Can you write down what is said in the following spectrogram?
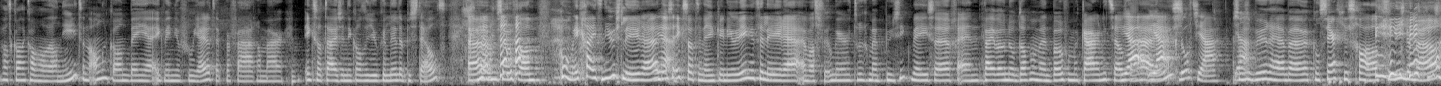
wat kan ik allemaal wel niet? Aan de andere kant ben je, ik weet niet of hoe jij dat hebt ervaren, maar ik zat thuis en ik had een ukulele besteld. Um, zo van, kom, ik ga iets nieuws leren. Dus ik zat in één keer nieuwe dingen te leren en was veel meer terug met muziek bezig. En wij woonden op dat moment boven elkaar in hetzelfde ja, huis. Ja, klopt, ja. Dus onze buren hebben concertjes gehad, niet normaal.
